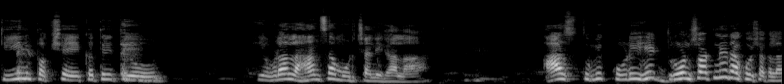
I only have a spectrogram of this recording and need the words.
तीन पक्ष एकत्रित येऊन एवढा लहानसा मोर्चा निघाला आज तुम्ही कोणीही ड्रोन शॉट नाही दाखवू शकला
